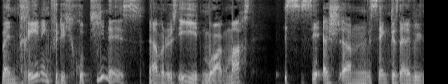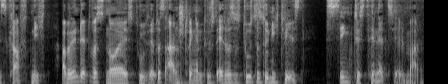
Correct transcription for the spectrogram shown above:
wenn Training für dich Routine ist, ja, wenn du das eh jeden Morgen machst, sehr, äh, ähm, senkt es deine Willenskraft nicht. Aber wenn du etwas Neues tust, etwas anstrengend tust, etwas was tust, das du nicht willst, sinkt es tendenziell mal.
